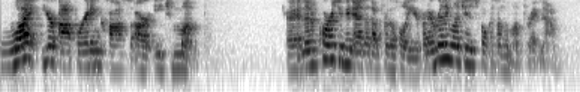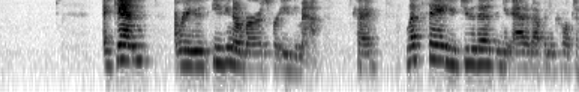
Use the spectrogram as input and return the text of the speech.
what your operating costs are each month. Okay, and then of course you can add that up for the whole year, but I really want you to focus on the month right now. Again, I'm going to use easy numbers for easy math. Okay, let's say you do this and you add it up and you come up to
